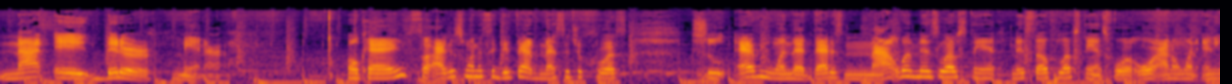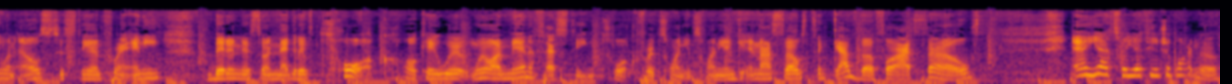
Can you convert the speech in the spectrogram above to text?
not a bitter manner. Okay? So I just wanted to get that message across to everyone that that is not what Ms. Love stand. Self Love stands for, or I don't want anyone else to stand for any bitterness or negative talk. Okay, we're we're on manifesting talk for 2020 and getting ourselves together for ourselves, and yes, for your future partner.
